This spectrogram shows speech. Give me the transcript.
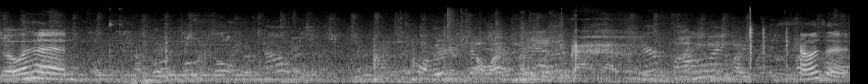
Go ahead. How is it?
